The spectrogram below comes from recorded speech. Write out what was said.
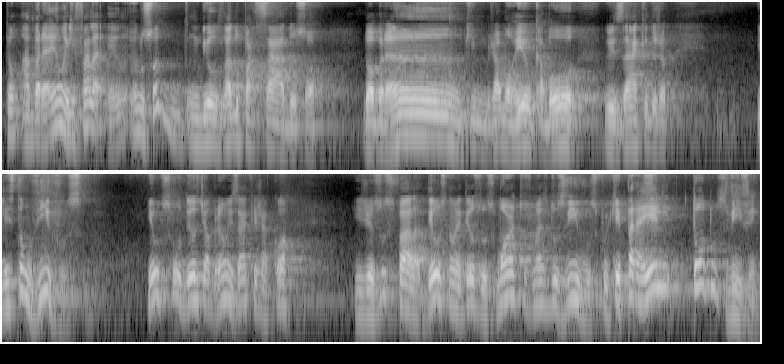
Então, Abraão, ele fala: Eu não sou um Deus lá do passado só, do Abraão, que já morreu, acabou, do Isaac e do Jacó. Eles estão vivos. Eu sou o Deus de Abraão, Isaac e Jacó. E Jesus fala: Deus não é Deus dos mortos, mas dos vivos, porque para ele todos vivem.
